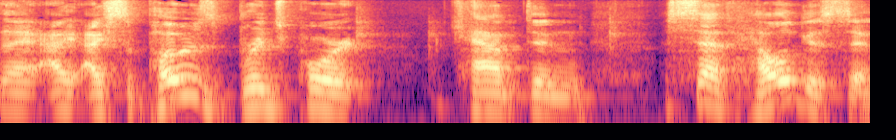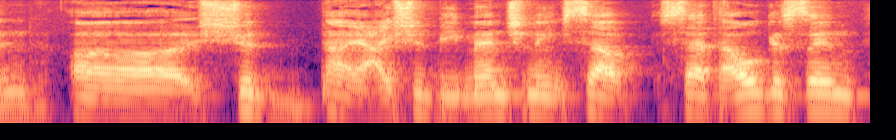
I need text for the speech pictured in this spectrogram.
I, I suppose Bridgeport captain Seth Helgeson uh, should I, I, should be mentioning Seth, Seth Helgeson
